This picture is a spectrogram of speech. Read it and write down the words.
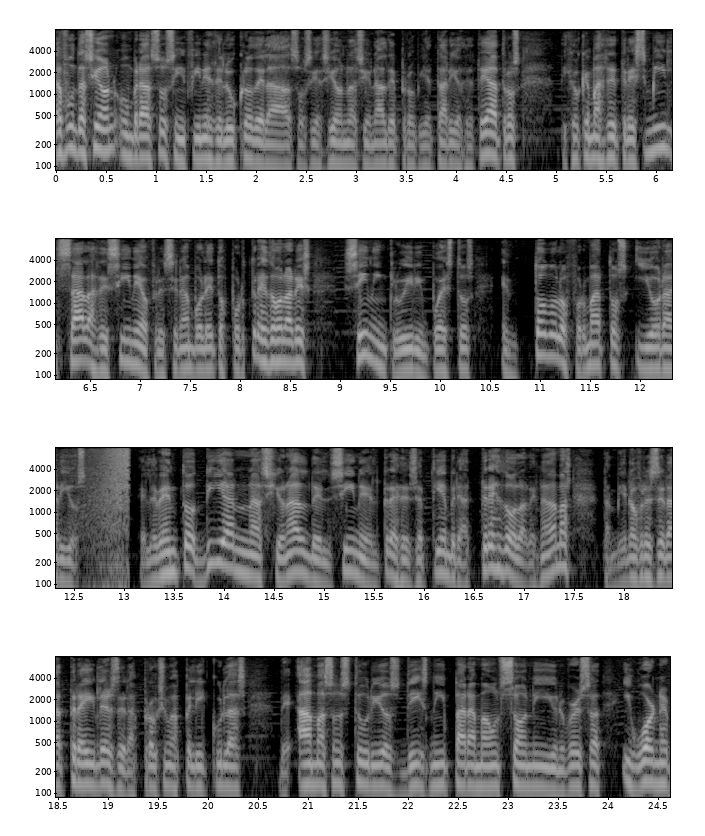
La Fundación, un brazo sin fines de lucro de la Asociación Nacional de Propietarios de Teatros, dijo que más de 3.000 salas de cine ofrecerán boletos por 3 dólares sin incluir impuestos en todos los formatos y horarios. El evento Día Nacional del Cine el 3 de septiembre a 3 dólares nada más también ofrecerá trailers de las próximas películas de Amazon Studios, Disney, Paramount, Sony, Universal y Warner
